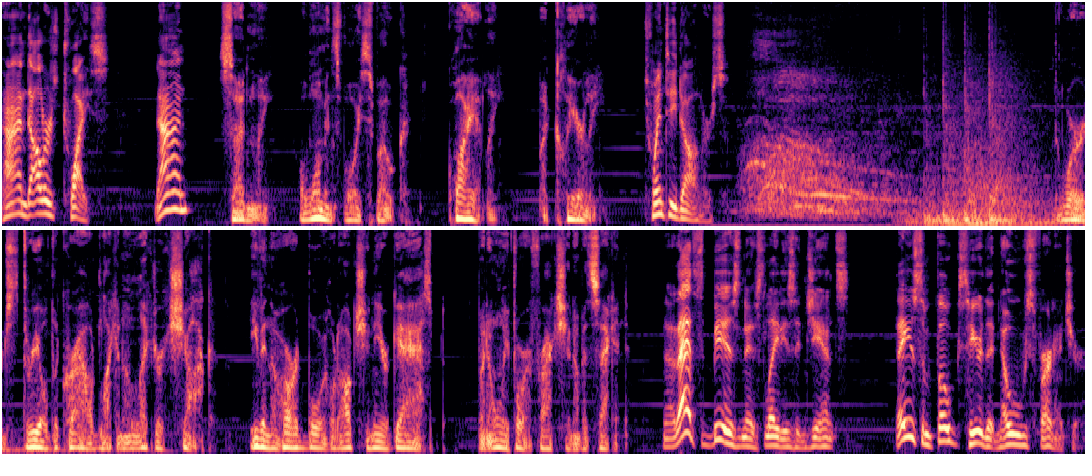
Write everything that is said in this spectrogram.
Nine dollars twice. Nine. Suddenly, a woman's voice spoke, quietly but clearly. Twenty dollars. The words thrilled the crowd like an electric shock. Even the hard boiled auctioneer gasped, but only for a fraction of a second. Now that's business, ladies and gents. There's some folks here that knows furniture.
